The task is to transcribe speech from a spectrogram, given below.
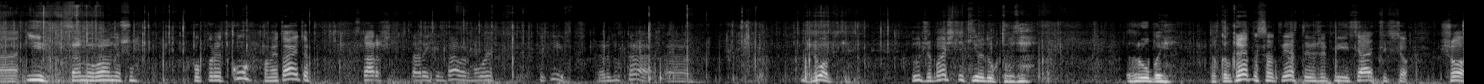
А, і саме головне, що попередку, пам'ятаєте, старий, старий кентавр були такі редуктора е. Тут же бачите, який редуктор йде грубий. То конкретно соответствує вже 50 і все. Що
